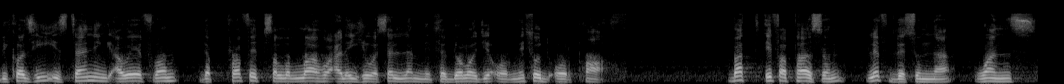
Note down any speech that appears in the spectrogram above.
Because he is turning away from the Prophet ﷺ methodology or method or path. But if a person left the Sunnah once,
